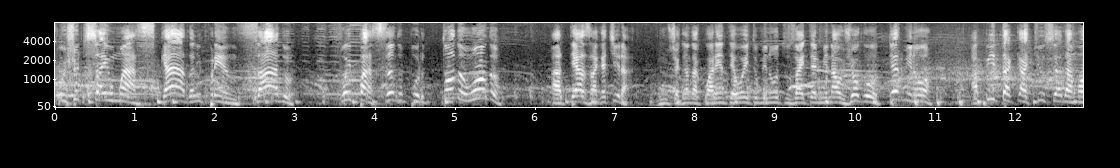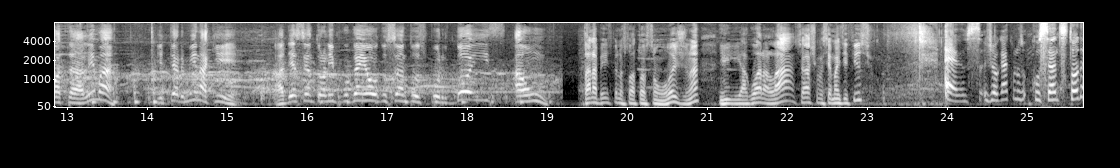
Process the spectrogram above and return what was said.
O chute saiu mascado ali, prensado, foi passando por todo mundo até a zaga tirar. Vamos chegando a 48 minutos, vai terminar o jogo. Terminou. Apita Catiúcia da Mota Lima e termina aqui. A D Centro Olímpico ganhou do Santos por 2 a 1. Parabéns pela sua atuação hoje, né? E agora lá, você acha que vai ser mais difícil? É, jogar com, com o Santos todo,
